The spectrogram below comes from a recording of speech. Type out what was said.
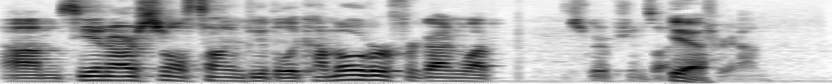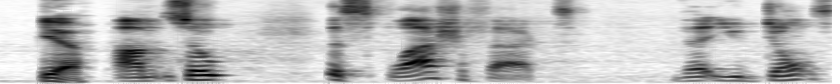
um, C&Rsenal is telling people to come over for gun weapon subscriptions on Yeah. utreon Yeah. um, so the splash effect that you don't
